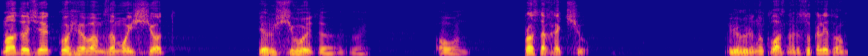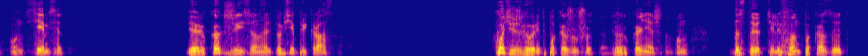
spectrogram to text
молодой человек, кофе вам за мой счет. Я говорю, с чего это? А он, просто хочу. Я говорю, ну классно. Я говорю, сколько лет вам? Он, 70. Я говорю, как жизнь? Он говорит, вообще прекрасно. Хочешь, говорит, покажу что-то? Я говорю, конечно. Он достает телефон, показывает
